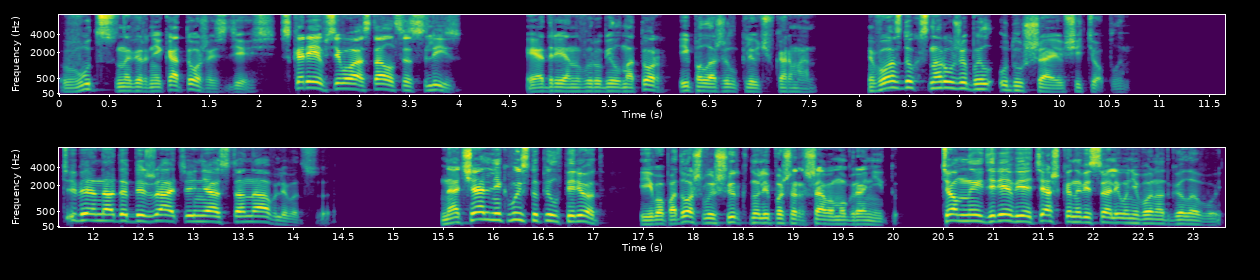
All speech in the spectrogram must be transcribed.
Вудс наверняка тоже здесь. Скорее всего, остался с Лиз. Эдриан вырубил мотор и положил ключ в карман. Воздух снаружи был удушающе теплым. «Тебе надо бежать и не останавливаться». Начальник выступил вперед. Его подошвы ширкнули по шершавому граниту. Темные деревья тяжко нависали у него над головой.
